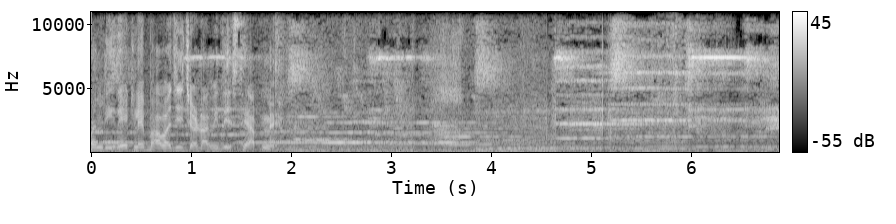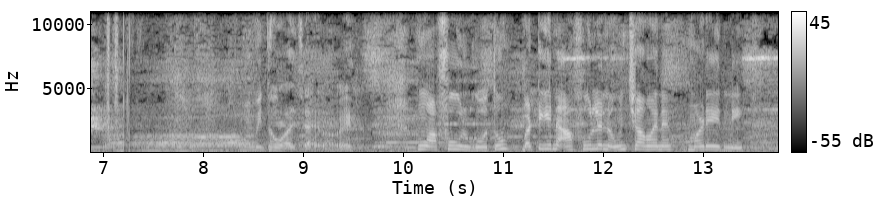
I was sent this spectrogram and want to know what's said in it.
મંદિર એટલે બાવાજી ચડાવી દેશે આપને. મમ્મી ધોવા જાય હવે. હું આ ફૂલ ગોતું, બટ એને આ ફૂલ એને ઊંચા હોય ને મળે જ નહીં.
